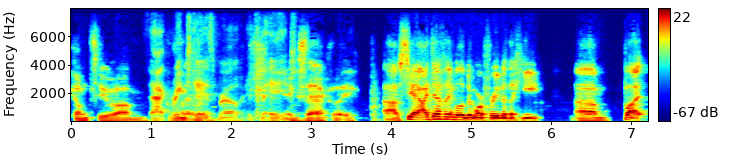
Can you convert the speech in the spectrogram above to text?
come to um Zach rings case, bro. It's the age. Exactly. Uh, so yeah, I definitely am a little bit more afraid of the Heat. Um, but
